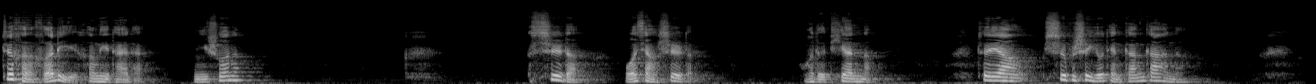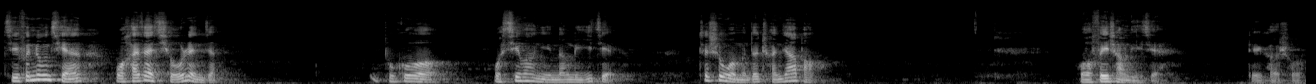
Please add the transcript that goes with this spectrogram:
这很合理。亨利太太，你说呢？是的，我想是的。我的天哪，这样是不是有点尴尬呢？几分钟前，我还在求人家。不过，我希望你能理解，这是我们的传家宝。我非常理解，迪克说。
